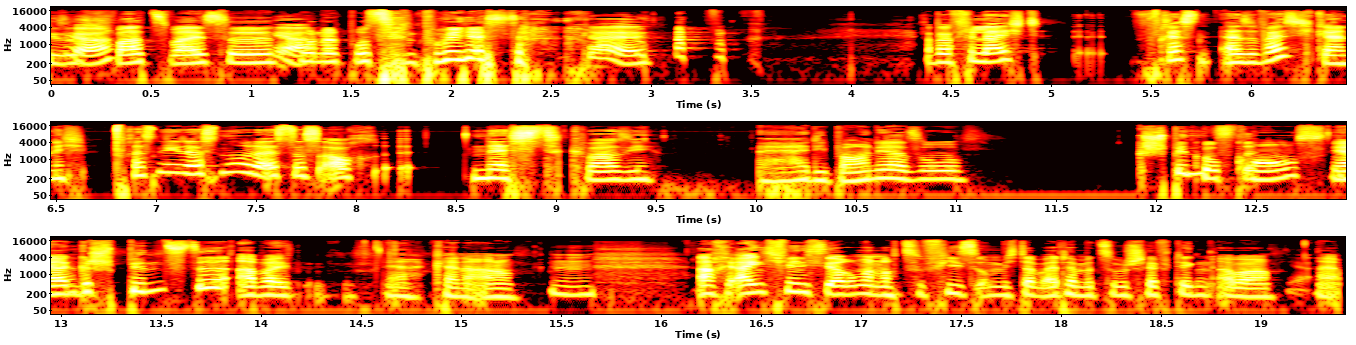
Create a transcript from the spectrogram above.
Dieses Ja. schwarz-weiße Ja. 100% Polyester. geil. Aber vielleicht fressen, also weiß ich gar nicht, fressen die das nur oder ist das auch äh, Nest quasi? Ja, die bauen ja so Gespinste. Kokons, ja, Ja. Gespinste, aber ja, keine Ahnung. Hm. Ach, eigentlich finde ich sie auch immer noch zu fies, um mich da weiter mit zu beschäftigen, aber Ja. naja.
